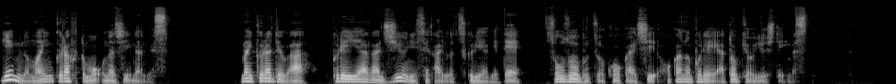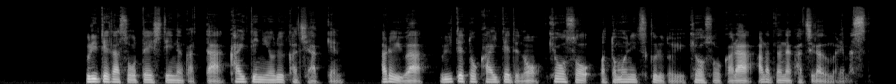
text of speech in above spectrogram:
ゲームのマインクラフトも同じなんです。マイクラでは、プレイヤーが自由に世界を作り上げて、創造物を公開し、他のプレイヤーと共有しています。売り手が想定していなかった買い手による価値発見、あるいは売り手と買い手での競争、ま共に作るという競争から新たな価値が生まれます。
